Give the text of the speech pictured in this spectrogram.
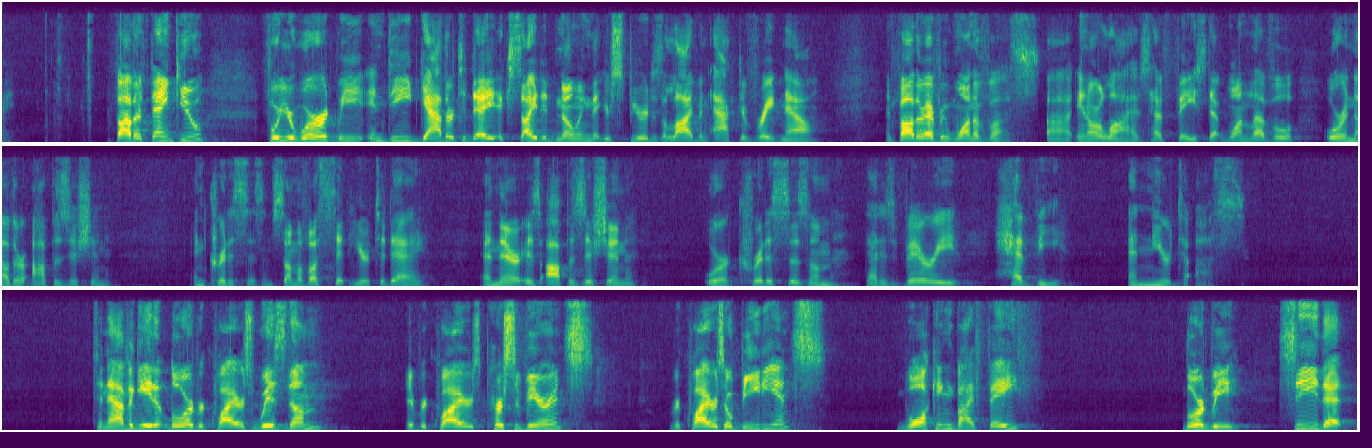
Father, thank you for your Word. We indeed gather today excited knowing that your Spirit is alive and active right now. And Father, every one of us uh, in our lives have faced at one level or another opposition and criticism. Some of us sit here today and there is opposition or criticism that is very heavy and near to us. To navigate it, Lord, requires wisdom, it requires perseverance, requires obedience, walking by faith. Lord, we see that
